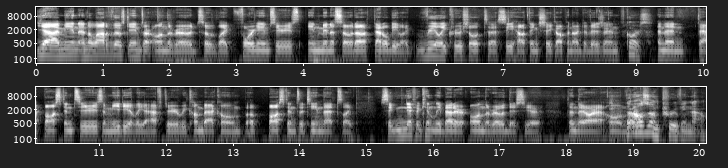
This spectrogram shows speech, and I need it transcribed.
Yeah, I mean, and a lot of those games are on the road. So, like, four game series in Minnesota, that'll be, like, really crucial to see how things shake up in our division. Of course. And then that Boston series immediately after we come back home. But Boston's a team that's, like, significantly better on the road this year than they are at home. They're But- also improving now.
